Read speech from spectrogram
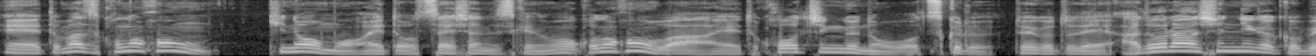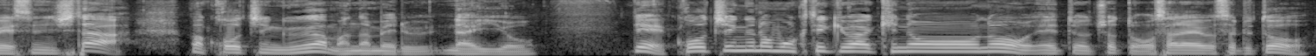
えー、とまずこの本、昨日も、えー、とお伝えしたんですけども、この本は、えー、とコーチング脳を作るということで、アドラー心理学をベースにした、まあ、コーチングが学べる内容。で、コーチングの目的は昨日の、えっ、と、ちょっとおさらいをすると、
